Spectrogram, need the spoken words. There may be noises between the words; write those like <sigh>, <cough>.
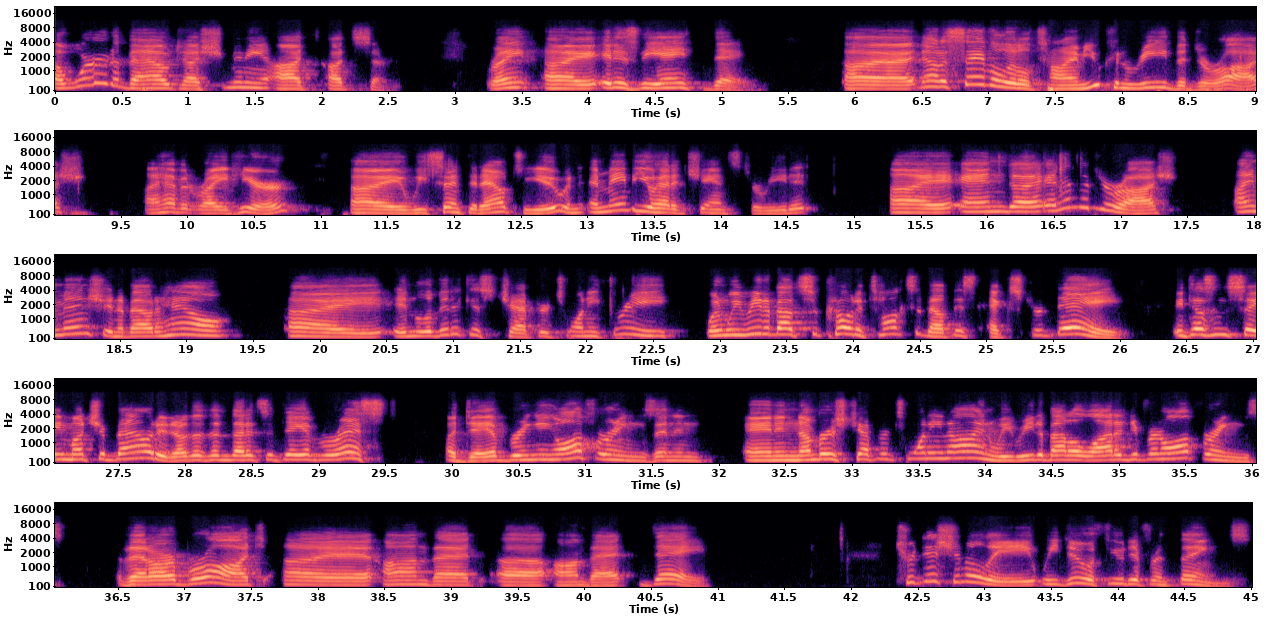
a word about uh, Shmini At- Atzeret, right? Uh, it is the eighth day. Uh, now, to save a little time, you can read the Darash. I have it right here. We sent it out to you, and, and maybe you had a chance to read it. And uh, and in the Darash, I mention about how in Leviticus chapter 23, when we read about Sukkot, it talks about this extra day. It doesn't say much about it other than that it's a day of rest, a day of bringing offerings. And in and in Numbers chapter 29, we read about a lot of different offerings that are brought uh, on that uh, on that day. Traditionally, we do a few different things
